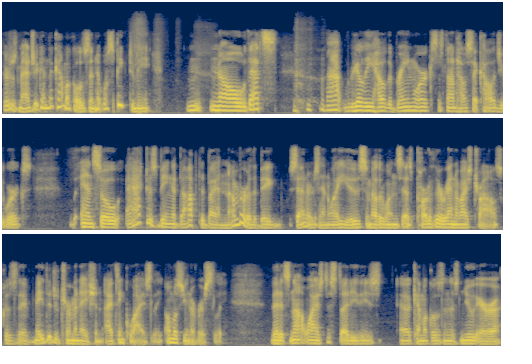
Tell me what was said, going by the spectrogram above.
there's magic in the chemicals and it will speak to me. N- no, that's not really how the brain works. It's not how psychology works. And so ACT is being adopted by a number of the big centers, NYU, some other ones, as part of their randomized trials because they've made the determination, I think wisely, almost universally, that it's not wise to study these uh, chemicals in this new era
